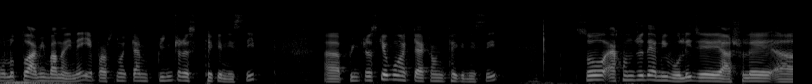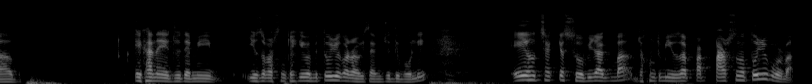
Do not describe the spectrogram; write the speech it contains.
মূলত আমি বানাই নাই, এই পার্সোনাটা আমি প্রিন্টারেস্ট থেকে নিছি। প্রিন্টারেস্টকে কোনো একটা অ্যাকাউন্ট থেকে নিছি। সো এখন যদি আমি বলি যে আসলে এখানে যদি আমি ইউজার পার্সনকে কীভাবে তৈরি করা হয়েছে, আমি যদি বলি, এই হচ্ছে একটা ছবি রাখবা, যখন তুমি ইউজার পার্সোনা তৈরি করবা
